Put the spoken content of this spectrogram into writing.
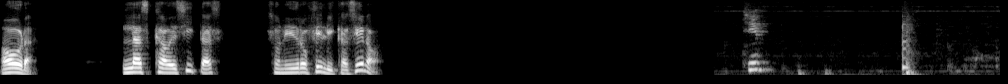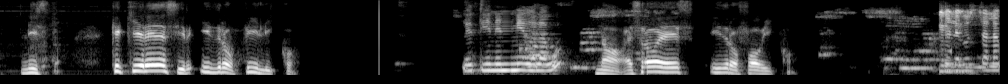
Ahora, las cabecitas son hidrofílicas, ¿sí o no? Sí. Listo. ¿Qué quiere decir hidrofílico? ¿Le tienen miedo al agua? No, eso es hidrofóbico. les gusta la...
